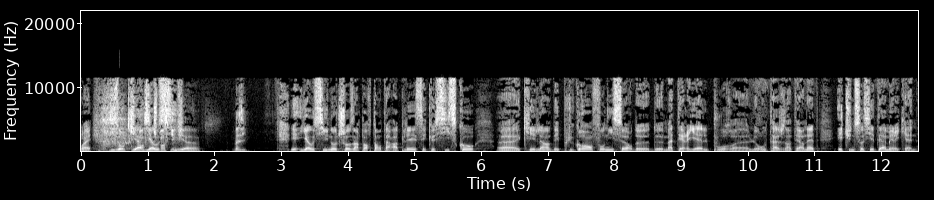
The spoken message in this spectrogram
ouais. Disons qu'il y a, il y a aussi. Euh, Vas-y. Il y a aussi une autre chose importante à rappeler, c'est que Cisco, euh, qui est l'un des plus grands fournisseurs de, de matériel pour euh, le routage d'Internet, est une société américaine.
